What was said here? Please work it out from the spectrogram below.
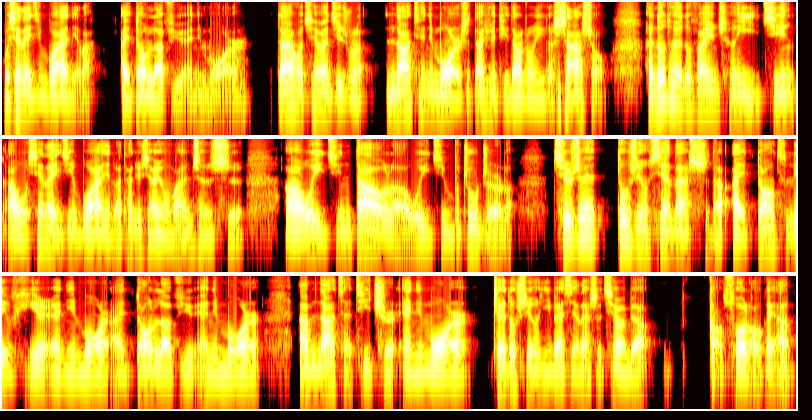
我现在已经不爱你了，I don't love you anymore。大家伙千万记住了，not anymore 是单选题当中一个杀手，很多同学都翻译成已经啊，我现在已经不爱你了，他就想用完成时啊，我已经到了，我已经不住这儿了。其实这都是用现代时的，I don't live here anymore, I don't love you anymore, I'm not a teacher anymore，这都是用一般现代时，千万不要搞错了。OK 啊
